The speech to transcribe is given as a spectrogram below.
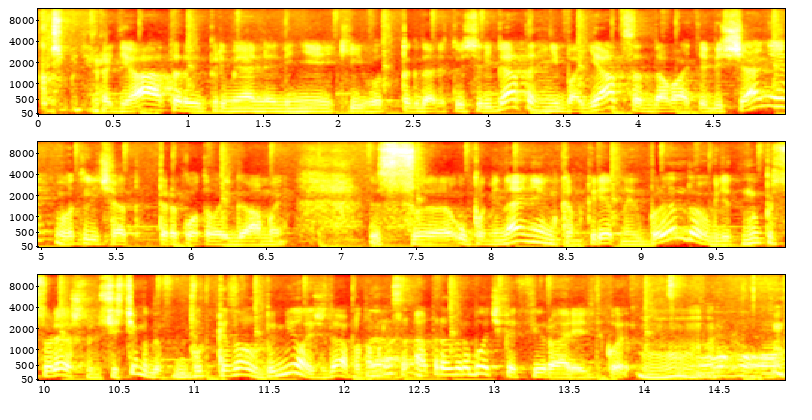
господи, радиаторы премиальной линейки и вот так далее. То есть ребята не боятся давать обещания, в отличие от терракотовой гаммы, с упоминанием конкретных брендов, где мы представляем, что система, да, вот казалось бы мелочь, да, а потом раз от разработчиков Ferrari такой, «М,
